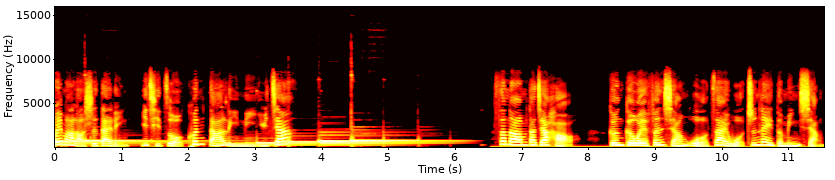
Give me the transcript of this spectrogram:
威玛老师带领，一起做昆达里尼瑜伽。Salam，大家好，跟各位分享我在我之内的冥想。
